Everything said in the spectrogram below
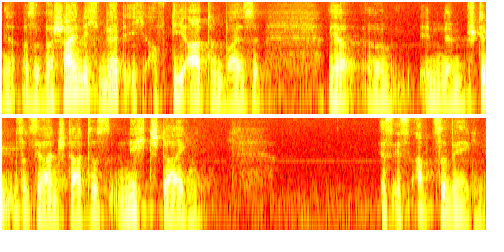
Ja, also wahrscheinlich werde ich auf die Art und Weise ja, ähm, in einem bestimmten sozialen Status nicht steigen. Es ist abzuwägen,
